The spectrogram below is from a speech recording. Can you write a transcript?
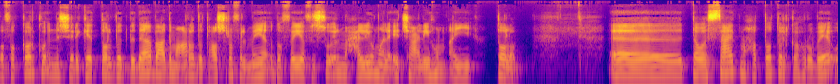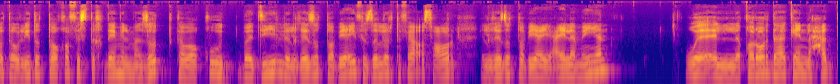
بفكركم إن الشركات طلبت بده بعد ما عرضت عشرة في المية إضافية في السوق المحلي وما لقيتش عليهم أي طلب. توسعت محطات الكهرباء وتوليد الطاقة في استخدام المازوت كوقود بديل للغاز الطبيعي في ظل ارتفاع أسعار الغاز الطبيعي عالميا. والقرار ده كان لحد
